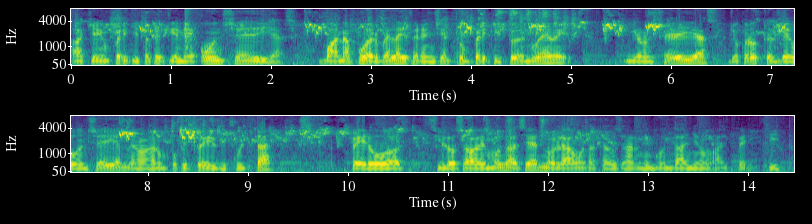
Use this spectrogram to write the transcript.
aquí hay un periquito que tiene 11 días. Van a poder ver la diferencia entre un periquito de 9 y 11 días. Yo creo que el de 11 días me va a dar un poquito de dificultad, pero si lo sabemos hacer no le vamos a causar ningún daño al periquito.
